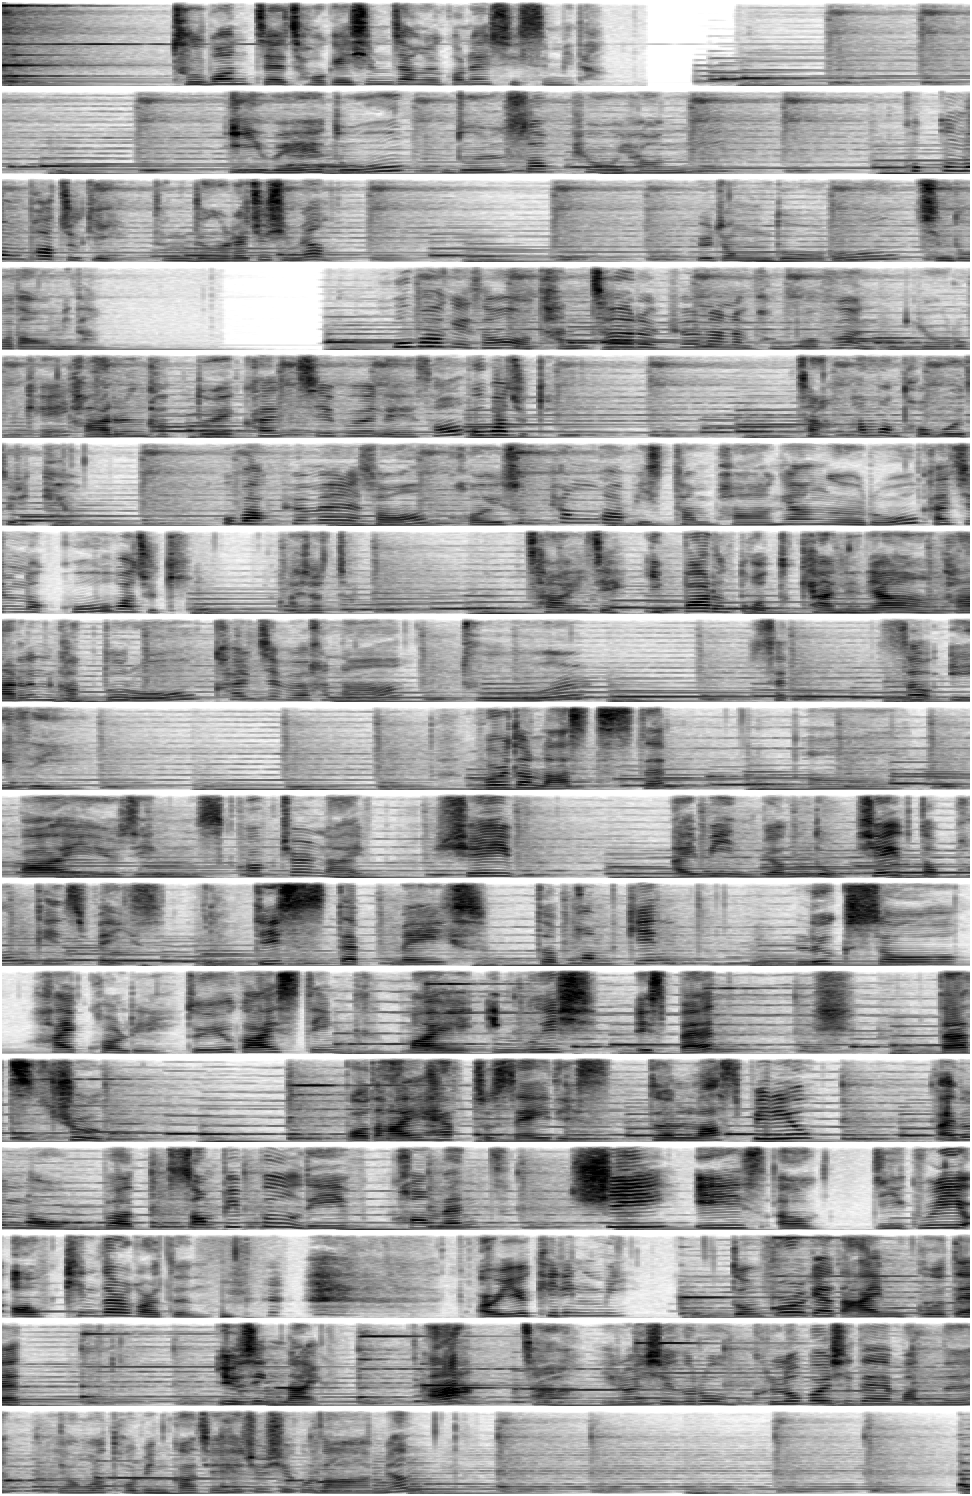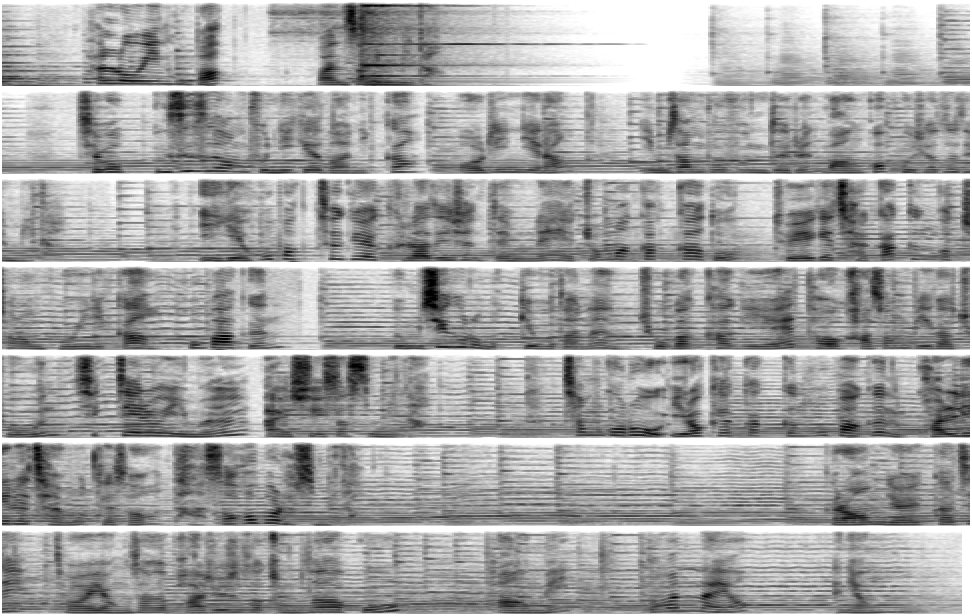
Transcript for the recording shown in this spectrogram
두 번째 적의 심장을 꺼낼 수 있습니다. 이 외에도 눈썹 표현, 콧구멍 파주기 등등을 해주시면 이 정도로 진도가 나옵니다. 호박에서 단차를 표현하는 방법은 이렇게 다른 각도의 칼집을 내서 뽑아주기. 자, 한 번 더 보여드릴게요. 호박 표면에서 거의 수평과 비슷한 방향으로 칼집 넣고 뽑아주기. 아셨죠? 자, 이제 이빨은 또 어떻게 하느냐? 다른 각도로 칼집을 하나, 둘, 셋. So easy. For the last step, by using sculpture knife, shave, I mean 면도, shave the pumpkin's face. This step makes the pumpkin look so high quality. Do you guys think my English is bad? That's true. But I have to say this. The last video? I don't know, but some people leave comment. She is a degree of kindergarten. Are you kidding me? Don't forget I'm good at using knife. 아! 자, 이런 식으로 글로벌 시대에 맞는 영어 더빙까지 해주시고 나면 할로윈 호박 완성입니다. 제법 으스스한 분위기가 나니까 어린이랑 임산부 분들은 마음껏 보셔도 됩니다. 이게 호박 특유의 그라데이션 때문에 좀만 깎아도 되게 잘 깎은 것처럼 보이니까 호박은 음식으로 먹기보다는 조각하기에 더 가성비가 좋은 식재료임을 알 수 있었습니다. 참고로 이렇게 깎은 호박은 관리를 잘못해서 다 썩어버렸습니다. 그럼 여기까지 저의 영상을 봐주셔서 감사하고 다음에 또 만나요. 안녕.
